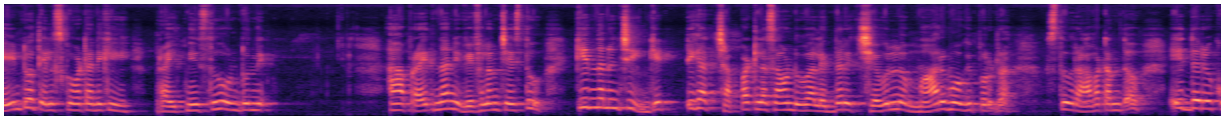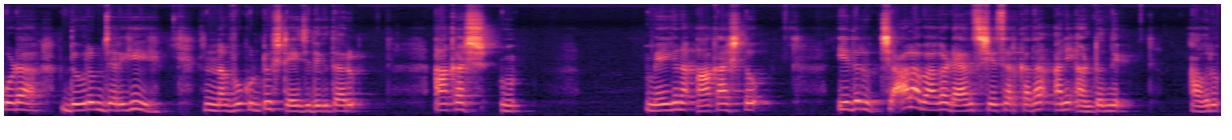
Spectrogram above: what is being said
ఏంటో తెలుసుకోవటానికి ప్రయత్నిస్తూ ఉంటుంది. ఆ ప్రయత్నాన్ని విఫలం చేస్తూ కింద నుంచి గట్టిగా చప్పట్ల సౌండ్ వాళ్ళిద్దరి చెవుల్లో మారుమోగిస్తూ రావటంతో ఇద్దరూ కూడా దూరం జరిగి నవ్వుకుంటూ స్టేజ్ దిగుతారు. ఆకాష్ మేఘన ఆకాష్తో ఇద్దరు చాలా బాగా డ్యాన్స్ చేశారు కదా అని అంటుంది. అవును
